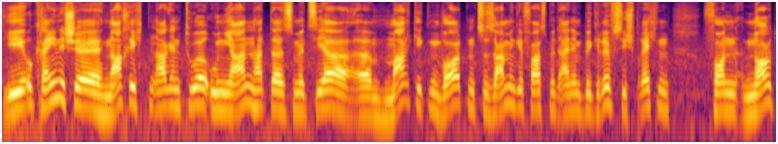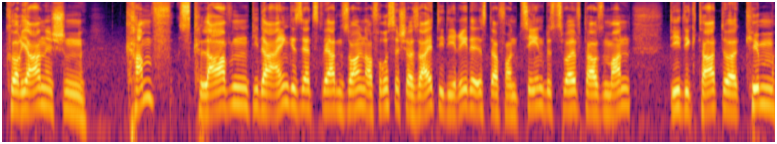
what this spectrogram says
Die ukrainische Nachrichtenagentur Unian hat das mit sehr äh, markigen Worten zusammengefasst mit einem Begriff. Sie sprechen von nordkoreanischen Kampfsklaven, die da eingesetzt werden sollen auf russischer Seite. Die Rede ist da von 10.000 bis 12.000 Mann, die Diktator Kim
